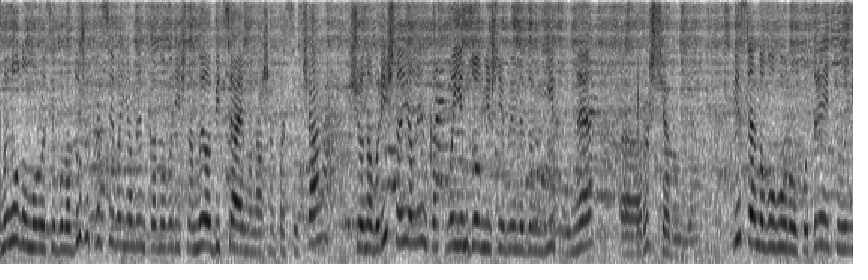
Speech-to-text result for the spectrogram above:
минулому році була дуже красива ялинка новорічна. Ми обіцяємо нашим пасівчанам, що новорічна ялинка своїм зовнішнім виглядом їх не е, розчарує. Після Нового року, 3 і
